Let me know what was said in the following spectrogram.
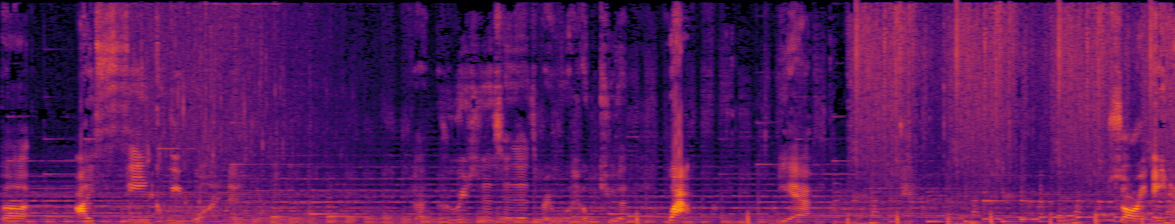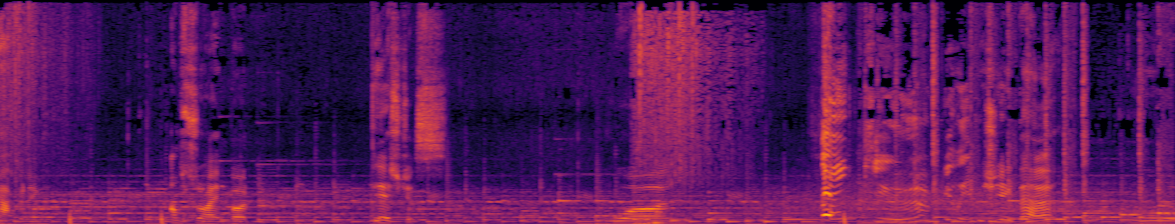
But I think we won. But who and said that spray will help cure. Wow. Yeah. Sorry, ain't happening. I'm sorry, but there's just one. Appreciate that. Whoa.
